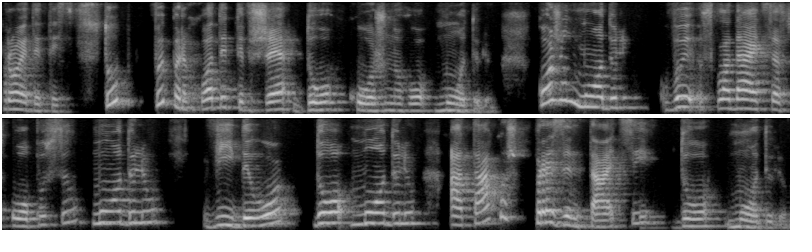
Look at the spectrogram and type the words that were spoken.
пройдетесь вступ, ви переходите вже до кожного модулю. Кожен модуль складається з опису модулю, відео до модулю, а також презентації до модулю.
